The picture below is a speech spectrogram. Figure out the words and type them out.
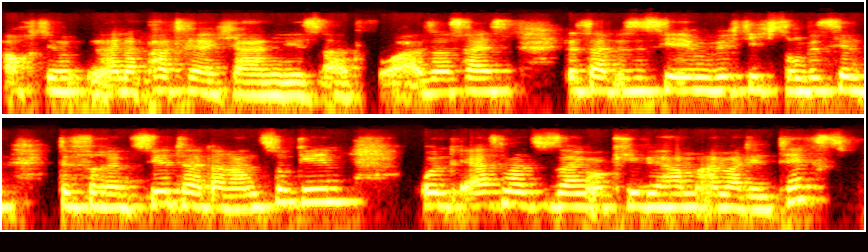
auch in einer patriarchalen Lesart vor. Also das heißt, deshalb ist es hier eben wichtig, so ein bisschen differenzierter daran zu gehen und erstmal zu sagen, okay, wir haben einmal den Text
